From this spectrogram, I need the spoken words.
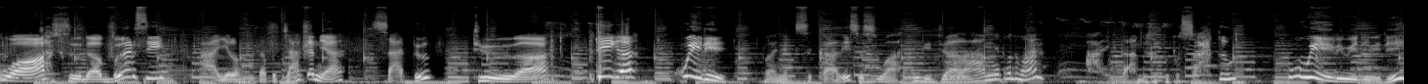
Wah, sudah bersih. Ayo kita pecahkan ya. Satu, dua, tiga. Widih, banyak sekali sesuatu di dalamnya teman-teman. Ayo kita ambil satu persatu. Widih, widih, widih.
